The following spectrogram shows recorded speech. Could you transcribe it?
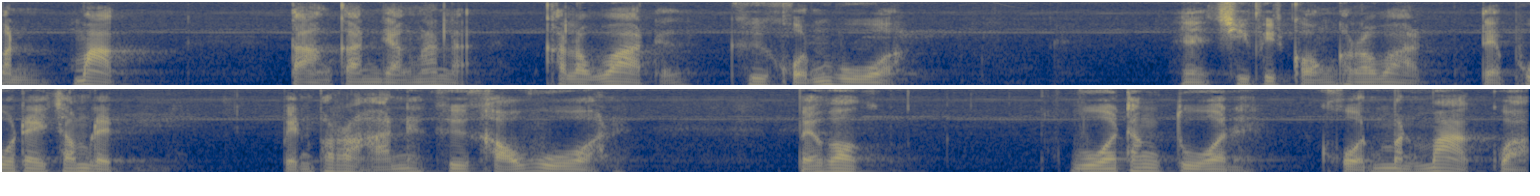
มันมากต่างกันอย่างนั้นแหละคารวาสคือขนวัว ชีวิตของคารวาสแต่ผู้ได้สำเร็จเป็นพระอรหันต์เนี่ยคือเขาวัวแปลว่าวัวทั้งตัวเนี่ยขนมันมากกว่า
